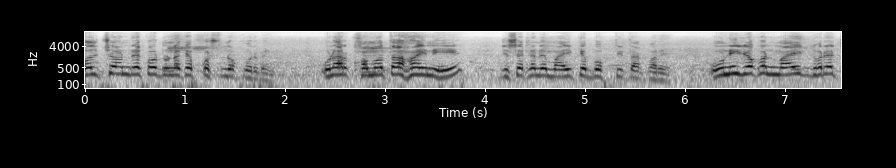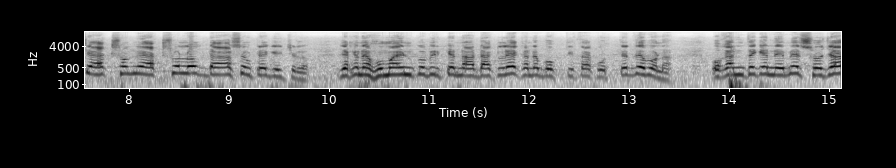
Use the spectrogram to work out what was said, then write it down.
বলছি অন রেকর্ড ওনাকে প্রশ্ন করবেন। ওনার ক্ষমতা হয়নি যে সেখানে মাইকে বক্তৃতা করে। উনি যখন মাইক ধরেছে, একসঙ্গে একশো লোক ডায়াসে উঠে গিয়েছিল, যেখানে হুমায়ুন কবিরকে না ডাকলে এখানে বক্তৃতা করতে দেব না। ওখান থেকে নেমে সোজা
